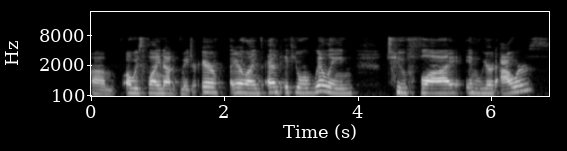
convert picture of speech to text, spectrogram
Um, always flying out of major air, airlines, and if you're willing to fly in weird hours,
